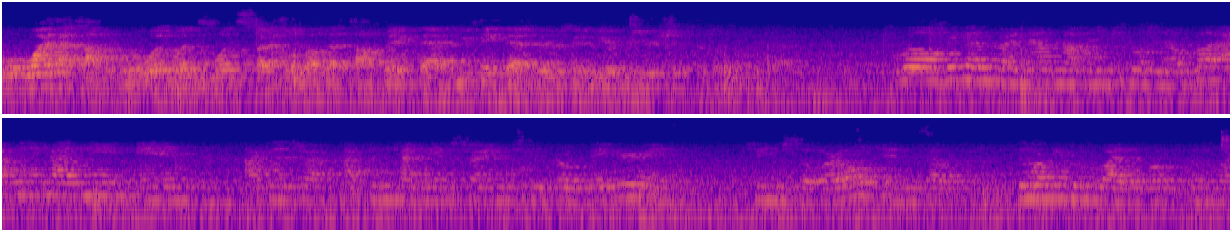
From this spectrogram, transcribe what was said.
wh- why that topic? What, what's, what's special about that topic that you think that there's gonna be a readership for something like that? Well, because right now not many people know about Acton Academy, Acton, Academy is trying to grow bigger and change the world, and so the more people who buy the book, the more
